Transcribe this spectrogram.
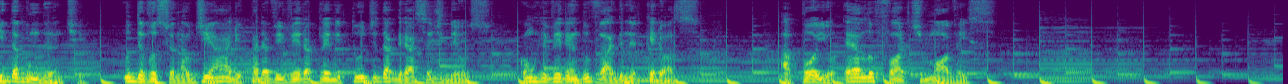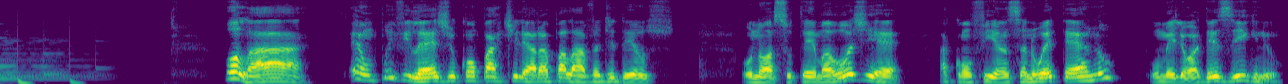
Vida Abundante, o devocional diário para viver a plenitude da graça de Deus, com o Reverendo Wagner Queiroz. Apoio Elo Forte Móveis. Olá! É um privilégio compartilhar a palavra de Deus. O nosso tema hoje é a confiança no eterno, o melhor desígnio.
